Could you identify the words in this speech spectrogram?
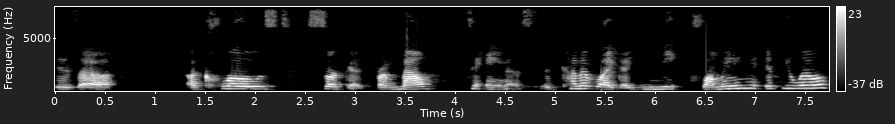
is a a closed circuit from mouth to anus. It's kind of like a unique plumbing, if you will,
